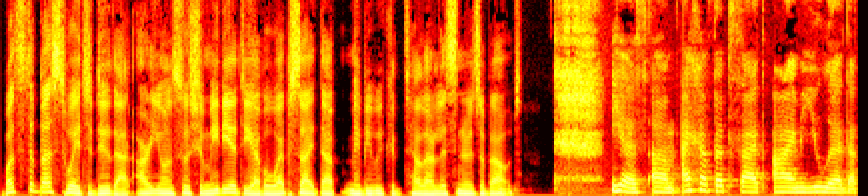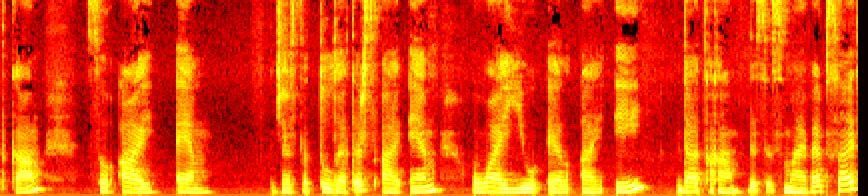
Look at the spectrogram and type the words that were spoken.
what's the best way to do that? Are you on social media? Do you have a website that maybe we could tell our listeners about? Yes, um, I have website. I'm yulia.com. So I am just the two letters. I am com. This is my website,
